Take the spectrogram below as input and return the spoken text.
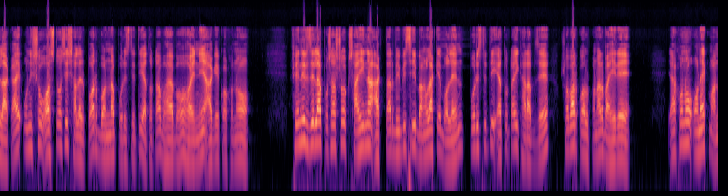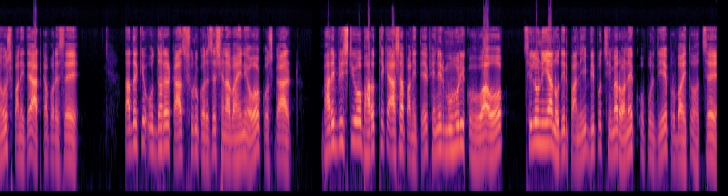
এলাকায় উনিশশো অষ্টআশি সালের পর বন্যা পরিস্থিতি এতটা ভয়াবহ হয়নি আগে কখনো। ফেনীর জেলা প্রশাসক শাহিনা আক্তার বিবিসি বাংলাকে বলেন, পরিস্থিতি এতটাই খারাপ যে সবার কল্পনার বাহিরে। এখনও অনেক মানুষ পানিতে আটকা পড়েছে। তাদেরকে উদ্ধারের কাজ শুরু করেছে সেনাবাহিনী ও কোস্টগার্ড ভারী বৃষ্টি ও ভারত থেকে আসা পানিতে ফেনীর মুহুরি কহুয়া ও সিলোনিয়া নদীর পানি বিপদসীমার অনেক উপর দিয়ে প্রবাহিত হচ্ছে।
